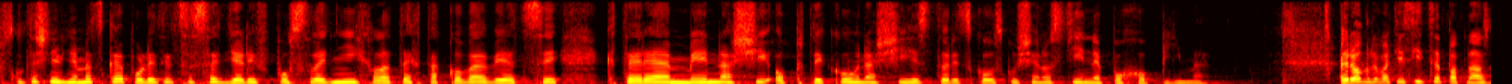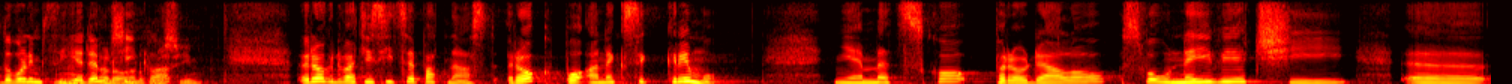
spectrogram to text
skutečně v německé politice se děly v posledních letech takové věci, které my naší optikou, naší historickou zkušeností nepochopíme. Rok 2015, dovolím si hmm, jeden ano, příklad. Ano, rok 2015, rok po anexi Krymu. Německo prodalo svou největší, e,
